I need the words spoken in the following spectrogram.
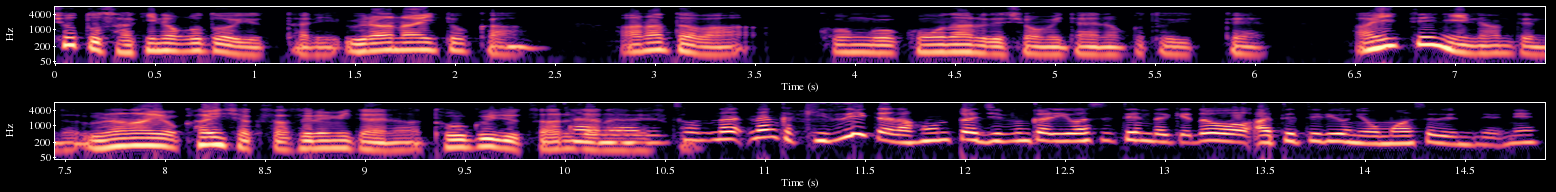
ちょっと先のことを言ったり、占いとか、うんあなたは今後こうなるでしょうみたいなことを言って、相手になんて言うんだろう、占いを解釈させるみたいなトーク術あるじゃないですか。あるあるそうななんか気づいたら本当は自分から言わせてんだけど、当ててるように思わせるんだよね。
